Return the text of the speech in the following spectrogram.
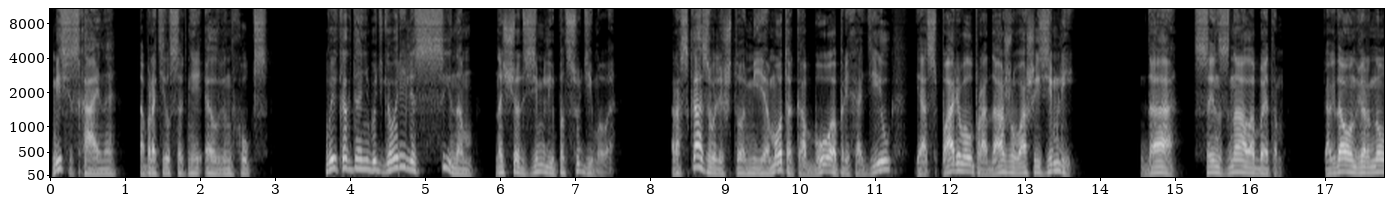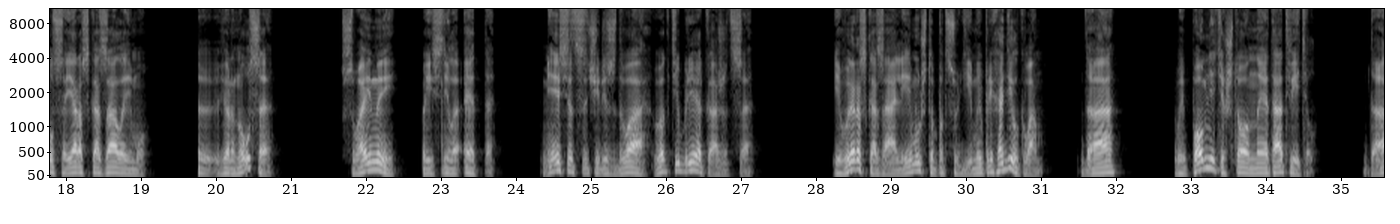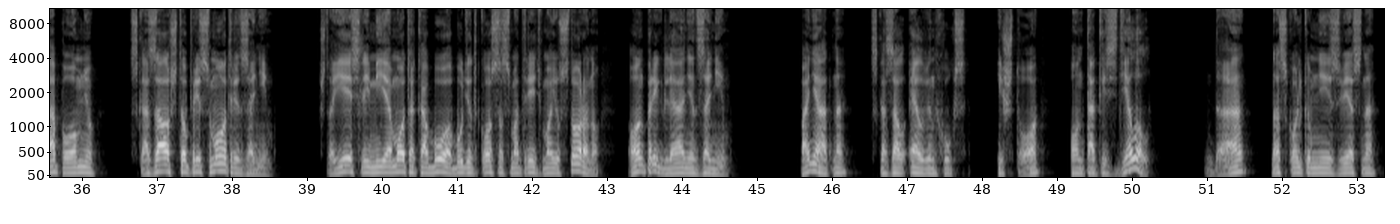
«Миссис Хайне», — обратился к ней Элвин Хукс, — «вы когда-нибудь говорили с сыном насчет земли подсудимого? Рассказывали, что Миямото Кабуа приходил и оспаривал продажу вашей земли?» «Да, сын знал об этом. Когда он вернулся, я рассказала ему». «Э, «Вернулся?» «С войны», — пояснила Этта. Месяца через два, в октябре, кажется. И вы рассказали ему, что подсудимый приходил к вам? Да. Вы помните, что он на это ответил? Да, помню. Сказал, что присмотрит за ним. Что если Миямото Кабуа будет косо смотреть в мою сторону, он приглянет за ним. Понятно, сказал Элвин Хукс. И что? Он так и сделал? Да, насколько мне известно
